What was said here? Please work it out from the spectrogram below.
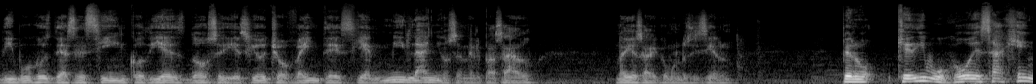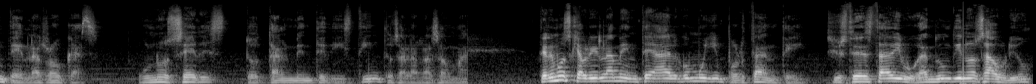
dibujos de hace 5, 10, 12, 18, 20, 100 mil años en el pasado. Nadie sabe cómo los hicieron. Pero, ¿qué dibujó esa gente en las rocas? Unos seres totalmente distintos a la raza humana. Tenemos que abrir la mente a algo muy importante. Si usted está dibujando un dinosaurio,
